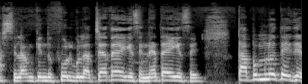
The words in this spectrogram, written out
আসছিলাম, কিন্তু ফুলগুলা চেতায় গেছে, নেতায় গেছে। তারপর মূলত এই যে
